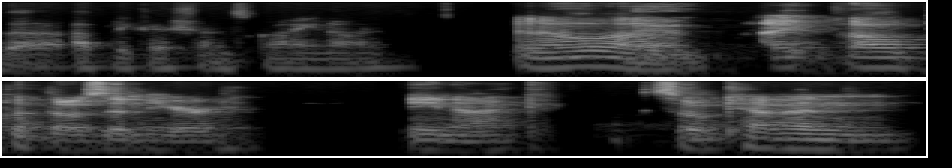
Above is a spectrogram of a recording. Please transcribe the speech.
the applications going on. And I'll, Yeah. um, I, I'll put those in here, Enoch. So Kevin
